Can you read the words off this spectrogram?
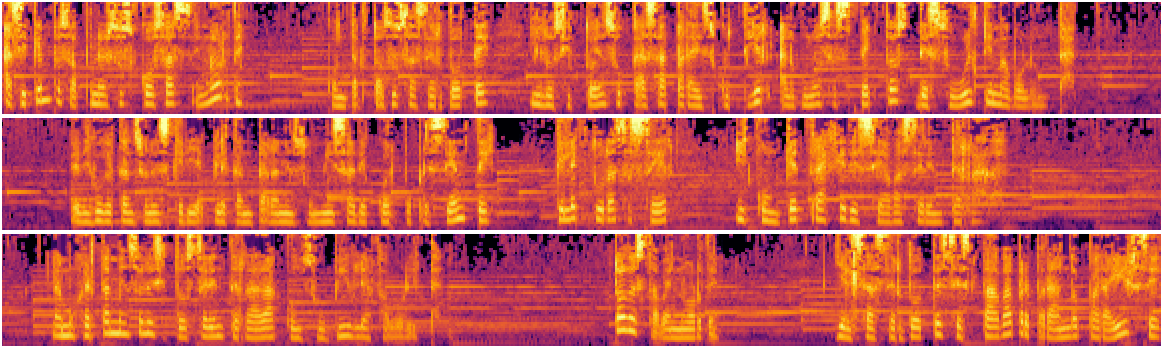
Así que empezó a poner sus cosas en orden. Contactó a su sacerdote y lo citó en su casa para discutir algunos aspectos de su última voluntad. Le dijo qué canciones quería que le cantaran en su misa de cuerpo presente, qué lecturas hacer y con qué traje deseaba ser enterrada. La mujer también solicitó ser enterrada con su Biblia favorita. Todo estaba en orden, y el sacerdote se estaba preparando para irse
